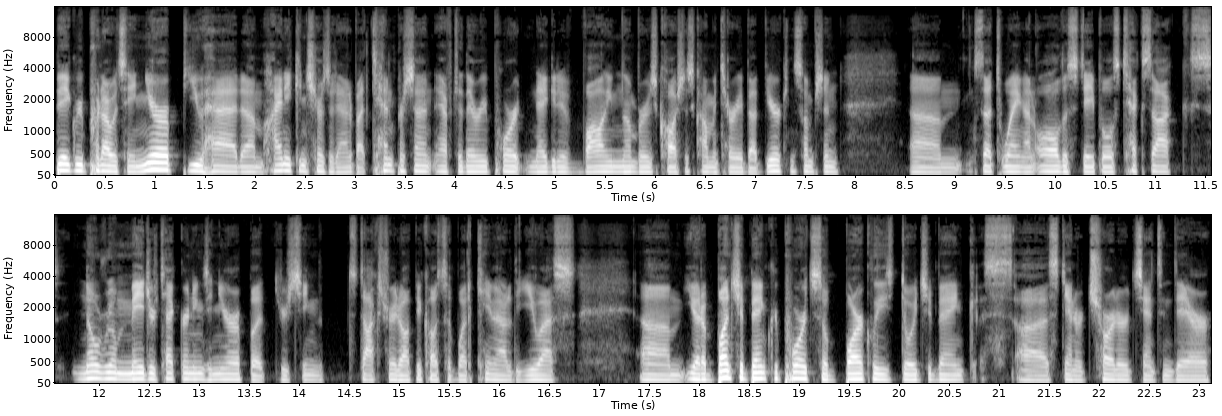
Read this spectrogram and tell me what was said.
big report, I would say, in Europe, you had um, Heineken shares are down about 10% after their report, negative volume numbers, cautious commentary about beer consumption. Um, so that's weighing on all the staples. Tech stocks, no real major tech earnings in Europe, but you're seeing the stocks trade off because of what came out of the U.S. Um, you had a bunch of bank reports, so Barclays, Deutsche Bank, uh, Standard Chartered, Santander,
